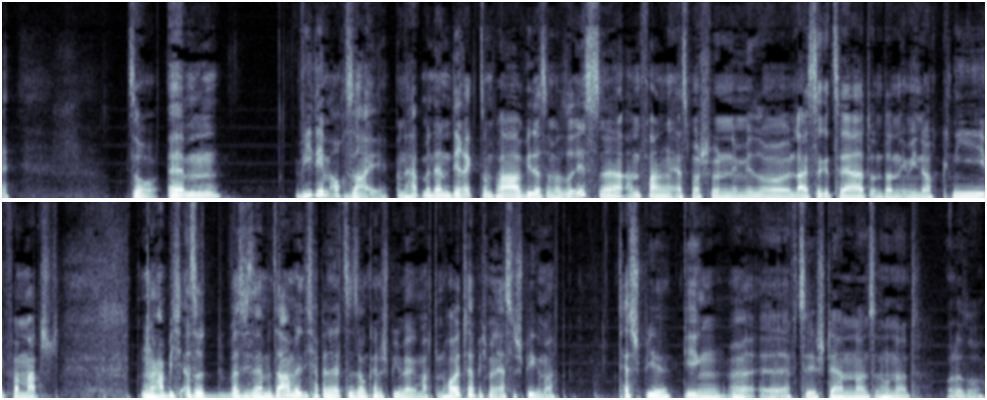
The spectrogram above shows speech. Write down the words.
so, ähm, wie dem auch sei. Und hat mir dann direkt so ein paar, wie das immer so ist, ne, Anfang erstmal schön irgendwie so Leiste gezerrt und dann irgendwie noch Knie vermatscht. Habe ich, also was ich damit sagen will, ich habe in der letzten Saison kein Spiel mehr gemacht und heute habe ich mein erstes Spiel gemacht. Testspiel gegen äh, äh, FC Stern 1900 oder so.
